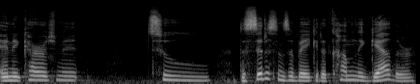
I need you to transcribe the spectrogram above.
and encouragement to the citizens of Baker to come together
